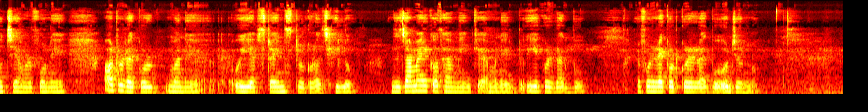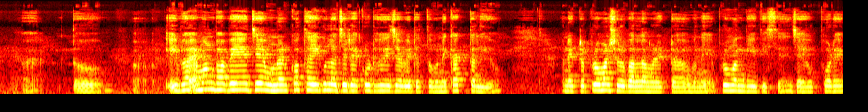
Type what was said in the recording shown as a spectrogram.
হচ্ছে আমার ফোনে অটো রেকর্ড মানে ওই অ্যাপসটা ইনস্টল করা ছিল। যে জামাইয়ের কথা আমি মানে ইয়ে করে রাখব, ফোনে রেকর্ড করে রাখব ওর জন্য। তো এইভাবে এমনভাবে যে ওনার কথা এইগুলো যে রেকর্ড হয়ে যাবে, এটা তো মানে কাকতালীয়। মানে একটা প্রমাণ স্বরূপ আল্লাহ আমার একটা মানে প্রমাণ দিয়ে দিছে। যাই হোক, পরে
